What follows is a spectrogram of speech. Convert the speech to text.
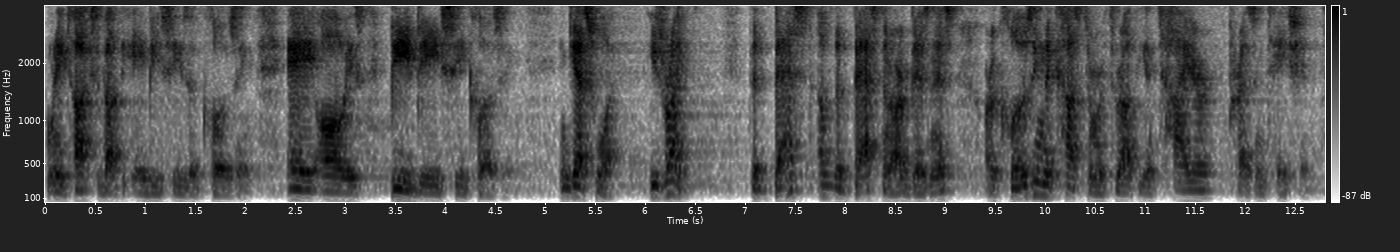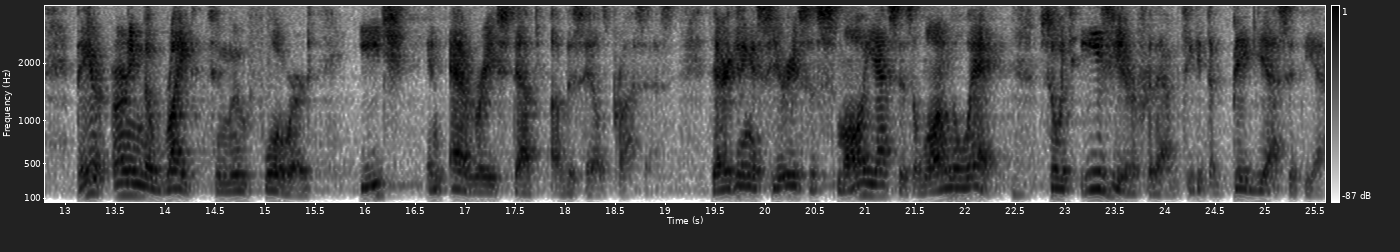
when he talks about the ABCs of closing. A always, B, B, C closing. And guess what? He's right. The best of the best in our business are closing the customer throughout the entire presentation. They are earning the right to move forward each and every step of the sales process. They're getting a series of small yeses along the way, so it's easier for them to get the big yes at the end.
